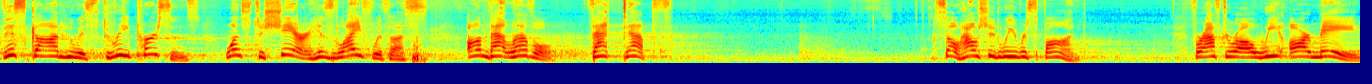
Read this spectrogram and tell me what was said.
this God, who is three persons, wants to share his life with us on that level, that depth. So, how should we respond? For after all, we are made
